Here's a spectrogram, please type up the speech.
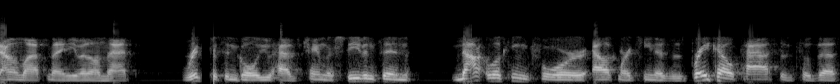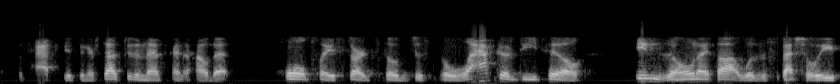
sound last night, even on that Richardson goal. You have Chandler Stephenson not looking for Alec Martinez's breakout pass, and so the, the pass gets intercepted, and that's kind of how that whole play starts. So just the lack of detail in zone, I thought, was especially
